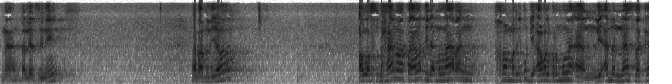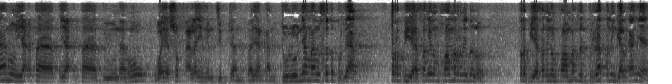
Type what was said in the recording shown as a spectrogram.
Nah, kita lihat sini. Kata beliau, Allah Subhanahu wa taala tidak melarang khamr itu di awal permulaan, li'anna an-nasa kanu ya'tadunahu wa yashq 'alaihim jiddan. Bayangkan, dulunya manusia itu berat, terbiasa minum khamr itu loh. Terbiasa minum khamr dan berat meninggalkannya.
